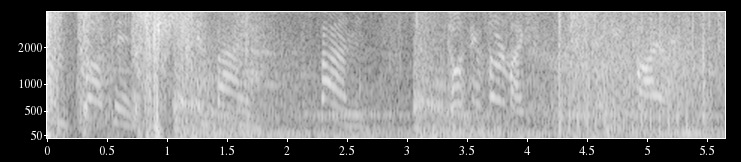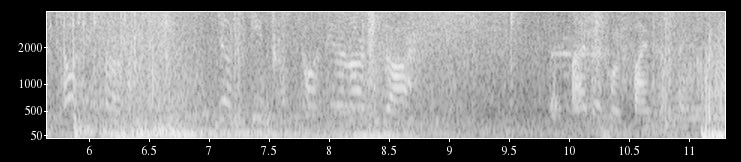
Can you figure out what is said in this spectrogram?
I'm spotted. Taking fire. Firing. Tossing thermite. We'll find something good here.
